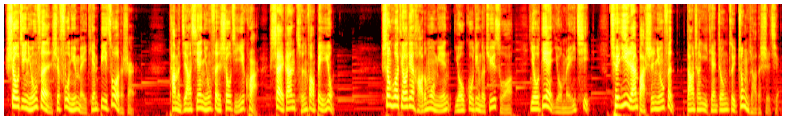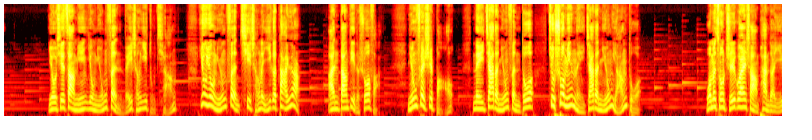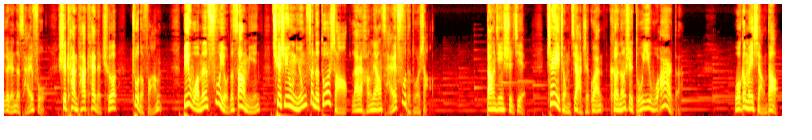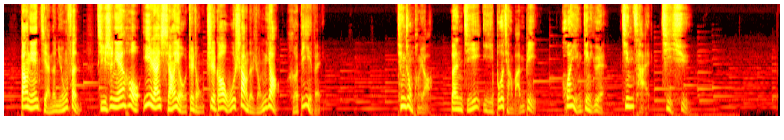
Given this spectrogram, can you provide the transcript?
收集牛粪是妇女每天必做的事儿。他们将鲜牛粪收集一块，晒干存放备用。生活条件好的牧民有固定的居所，有电有煤气，却依然把食牛粪当成一天中最重要的事情。有些藏民用牛粪围成一堵墙，又用牛粪砌成了一个大院儿。按当地的说法，牛粪是宝，哪家的牛粪多，就说明哪家的牛羊多。我们从直观上判断一个人的财富，是看他开的车、住的房。比我们富有的藏民，却是用牛粪的多少来衡量财富的多少。当今世界，这种价值观可能是独一无二的。我更没想到，当年捡的牛粪，几十年后依然享有这种至高无上的荣耀和地位。听众朋友，本集已播讲完毕，欢迎订阅，精彩继续。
